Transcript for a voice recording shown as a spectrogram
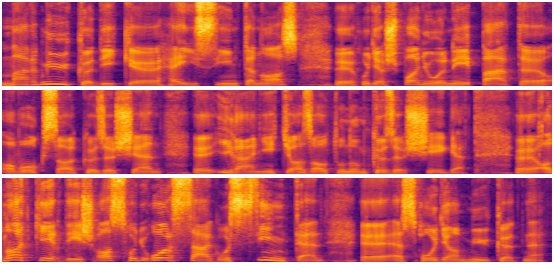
már működik helyi szinten az, hogy a spanyol néppárt a vox közösen irányítja az autonóm közösséget. A nagy kérdés az, hogy országos szinten ez hogyan működne.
